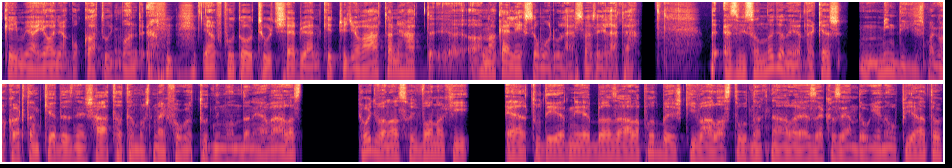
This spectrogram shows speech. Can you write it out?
kémiai anyagokat úgymond ilyen futócsúcs-szerűen ki tudja váltani, hát annak elég szomorú lesz az élete. De ez viszont nagyon érdekes, mindig is meg akartam kérdezni, és hát ha te most meg fogod tudni mondani a választ. Hogy van az, hogy van, aki el tud érni ebbe az állapotba, és kiválasztódnak nála ezek az endogén opiátok,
